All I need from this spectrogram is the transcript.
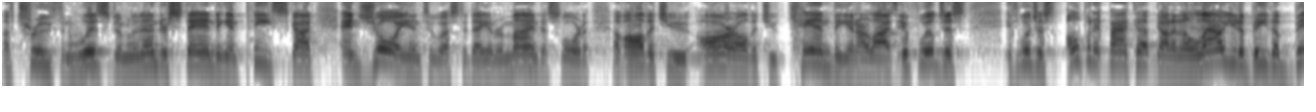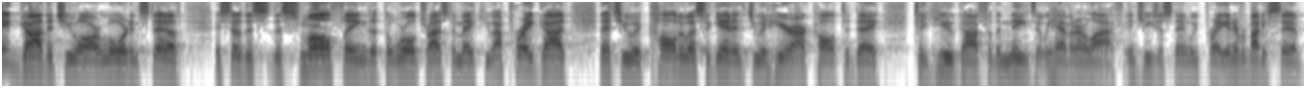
of truth and wisdom and understanding and peace, God, and joy into us today and remind us, Lord, of all that you are, all that you can be in our lives. If we'll just, if we'll just open it back up, God, and allow you to be the big God that you are, Lord, instead of instead of this, this small thing that the world tries to make you. I pray, God, that you would call to us again and that you would hear our call today to you, God, for the needs that we have in our life. In Jesus' name we pray. And everybody said,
